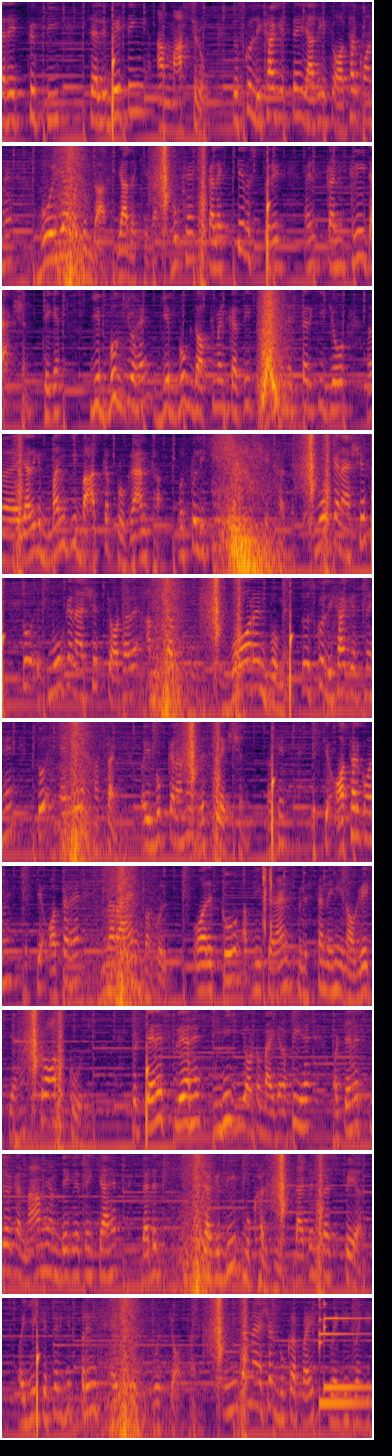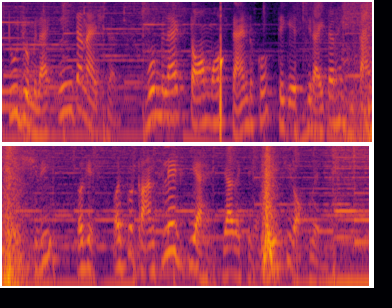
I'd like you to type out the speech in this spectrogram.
at the rate 50 celebrating a master तो इसको लिखा किसने? याद है इसके ऑथर कौन है? बोरिया मजुमदार। याद रखिएगा। बुक है collective spirit and concrete action ठीक है? ये बुक जो है, ये बुक डॉक्यूमेंट करती प्राइम मिनिस्टर की जो याद कि मन की बात का प्रोग्राम था, उसको लिखी Ashish Shekhar. Smoke and ashes तो स्मोक एंड एशेस के ऑथर है अमिताभ वॉर एंड वुमेन तो इसको लिखा किसने है? तो एम ए हसन और ये बुक का नाम है रिफ्लेक्शन ओके इसके ऑथर कौन है? इसके ऑथर है नारायण बकुल और इसको अपनी फाइनेंस मिनिस्टर ने ही इनाग्रेट किया है क्रॉस कोर्ट तो टेनिस प्लेयर है, उन्हीं की ऑटोबायोग्राफी है और टेनिस प्लेयर का नाम है, हम देख लेते हैं क्या है। That is Jagdeep Mukherjee that is the spare और ये किसने लिखी प्रिंस हैरी वो इसके ऑथर है। इंटरनेशनल बुकर प्राइज 2022 जो मिला है इंटरनेशनल वो मिला है टॉम ऑफ़ सैंड को। ठीक है, इसकी राइटर है गीतांजलि श्री। ओके और इसको ट्रांसलेट किया है, याद रखिएगा रॉकवेल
